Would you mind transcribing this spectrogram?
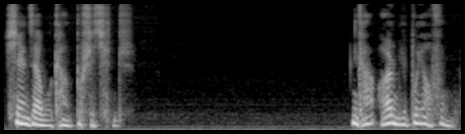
现在我看不是情执。你看，儿女不要父母，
